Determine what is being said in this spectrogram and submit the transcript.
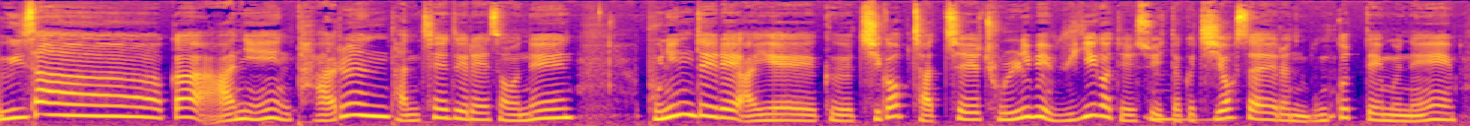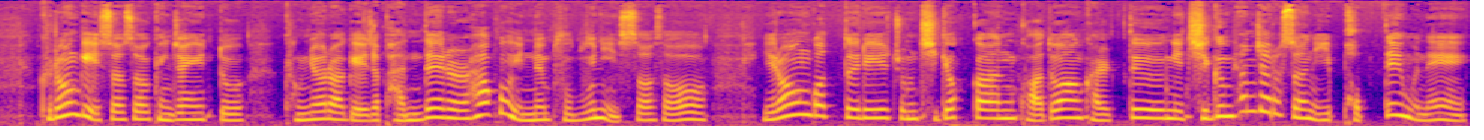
의사가 아닌 다른 단체들에서는 본인들의 아예 그 직업 자체의 존립의 위기가 될 수 있다. 그 음. 그 지역사회라는 문구 때문에 그런 게 있어서 굉장히 또 격렬하게 이제 반대를 하고 있는 부분이 있어서 이런 것들이 좀 직역 간 과도한 갈등이 지금 현재로서는 이 법 때문에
